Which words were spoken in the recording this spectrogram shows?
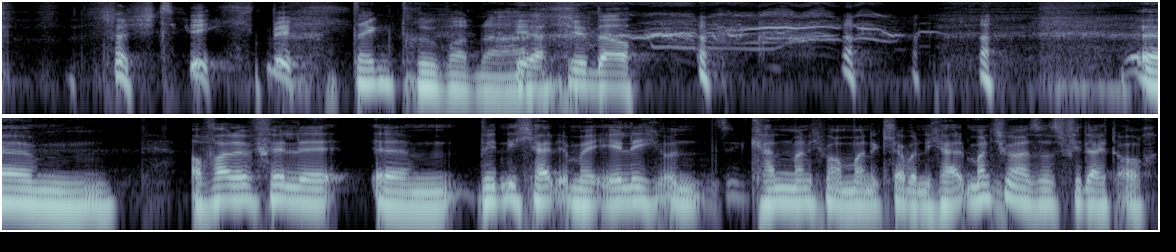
verstehe ich nicht. Denk drüber nach. Ja, genau. ähm, auf alle Fälle ähm, bin ich halt immer ehrlich und kann manchmal meine Klappe nicht halten. Manchmal ist es vielleicht auch,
